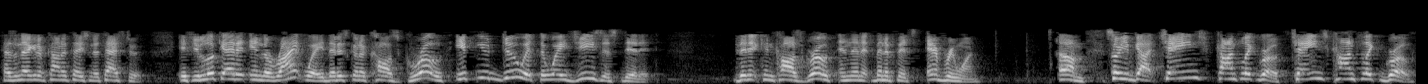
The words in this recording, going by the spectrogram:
has a negative connotation attached to it. If you look at it in the right way, that it's going to cause growth, if you do it the way Jesus did it, then it can cause growth and then it benefits everyone. Um, so you've got change, conflict, growth. Change, conflict, growth.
